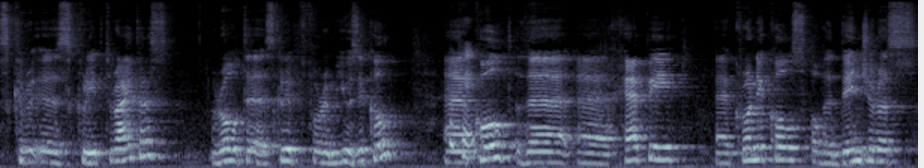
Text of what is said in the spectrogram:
scr- uh, script writers wrote a script for a musical uh, Okay. called the uh, Happy uh, Chronicles of the Dangerous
